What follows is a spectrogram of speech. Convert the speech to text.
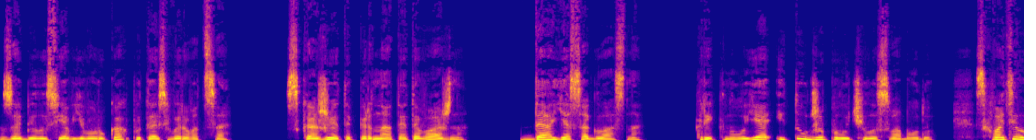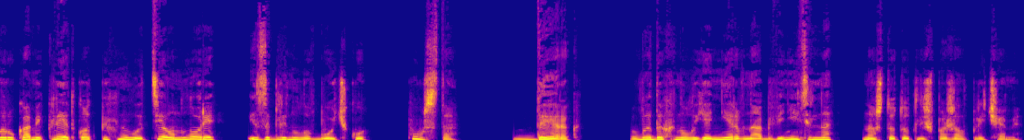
Забилась я в его руках, пытаясь вырваться. «Скажи это, пернатая, это важно». «Да, я согласна», — крикнула я и тут же получила свободу. Схватила руками клетку, отпихнула телом Лори и заглянула в бочку. Пусто. «Дерек!» — выдохнула я нервно-обвинительно, на что тот лишь пожал плечами.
